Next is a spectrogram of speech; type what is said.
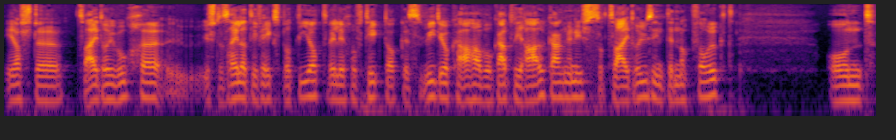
ersten zwei, drei Wochen ist das relativ explodiert, weil ich auf TikTok ein Video hatte, wo gerade viral gegangen ist. So zwei, drei sind dann noch gefolgt. Und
